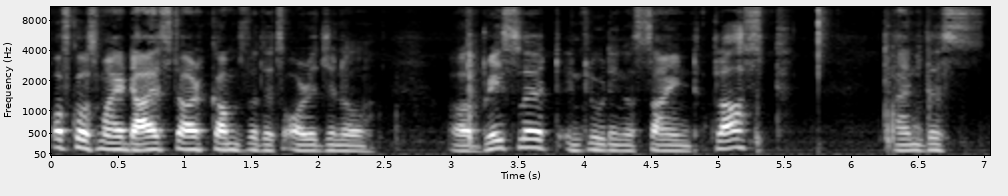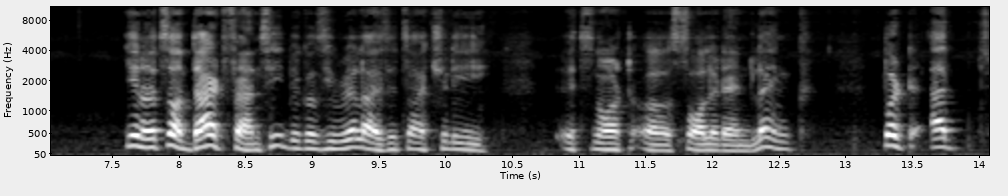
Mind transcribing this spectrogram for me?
Of course, my Diastar comes with its original uh, bracelet, including a signed clasp, and this, you know, it's not that fancy because you realize it's actually it's not a solid end link, but at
